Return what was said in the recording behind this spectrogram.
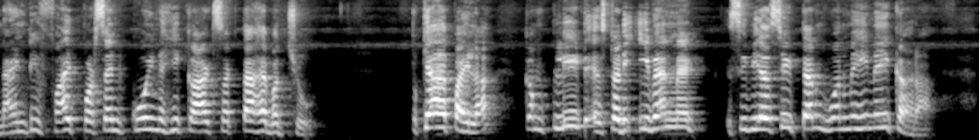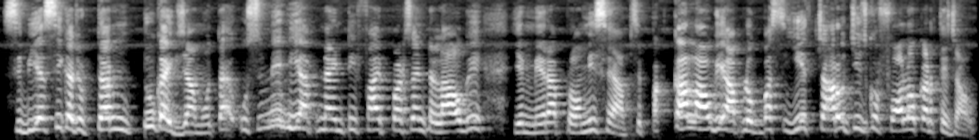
95 परसेंट कोई नहीं काट सकता है बच्चों। तो क्या है पहला? कंप्लीट स्टडी इवन में सीबीएसई टर्म वन में ही नहीं कह रहा सीबीएसई का जो टर्म टू का एग्ज़ाम होता है, उसमें भी आप 95 परसेंट लाओगे, ये मेरा प्रॉमिस है आपसे, पक्का लाओगे आप लोग, बस ये चारों चीज़ को फॉलो करते जाओ।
